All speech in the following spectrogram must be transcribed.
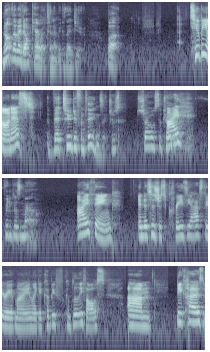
not that I don't care about Tenet because I do, but To be honest, they're two different things. It just shows the truth. I- It really doesn't matter. I think, and this is just crazy ass theory of mine, like it could be f- completely false. Um, because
